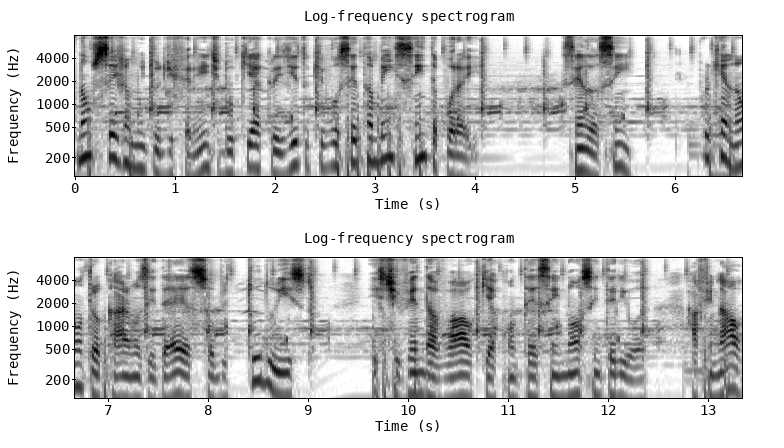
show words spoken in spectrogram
não seja muito diferente do que acredito que você também sinta por aí. Sendo assim, por que não trocarmos ideias sobre tudo isto este vendaval que acontece em nosso interior. Afinal,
